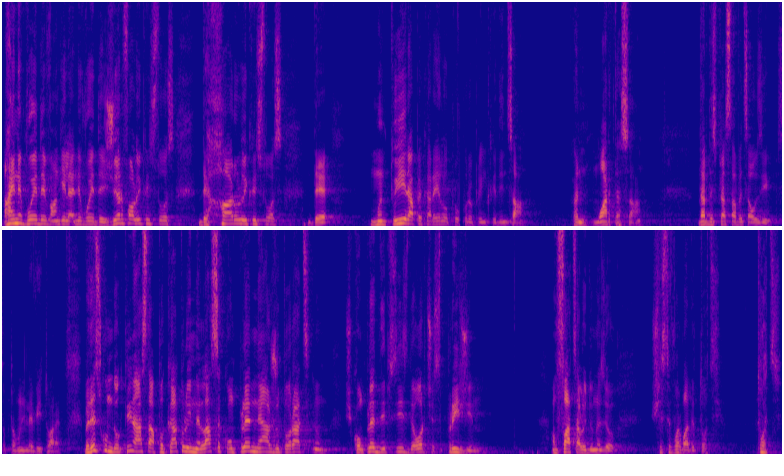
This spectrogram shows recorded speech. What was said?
Ai nevoie de Evanghelie, ai nevoie de jertfa lui Hristos, de harul lui Hristos, de mântuirea pe care El o procură prin credința în moartea sa. Dar despre asta veți auzi săptămânile viitoare. Vedeți cum doctrina asta a păcatului ne lasă complet neajutorați și complet lipsiți de orice sprijin în fața lui Dumnezeu. Și este vorba de toți. Toți.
